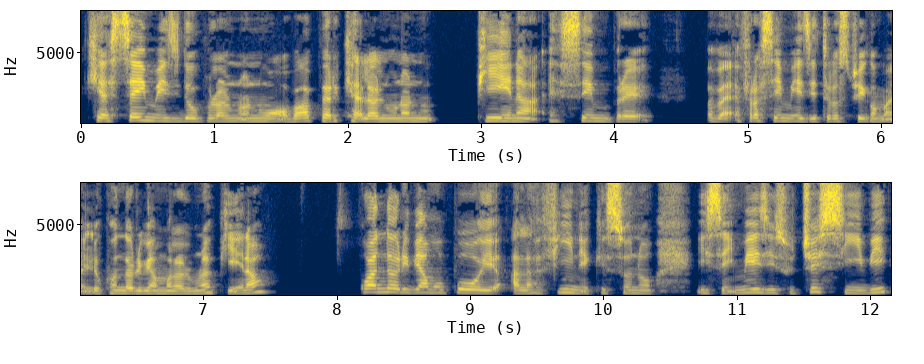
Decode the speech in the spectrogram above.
che è sei mesi dopo la luna nuova, perché la luna nu- piena è sempre vabbè, fra sei mesi te lo spiego meglio quando arriviamo alla luna piena. Quando arriviamo poi alla fine, che sono i sei mesi successivi,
